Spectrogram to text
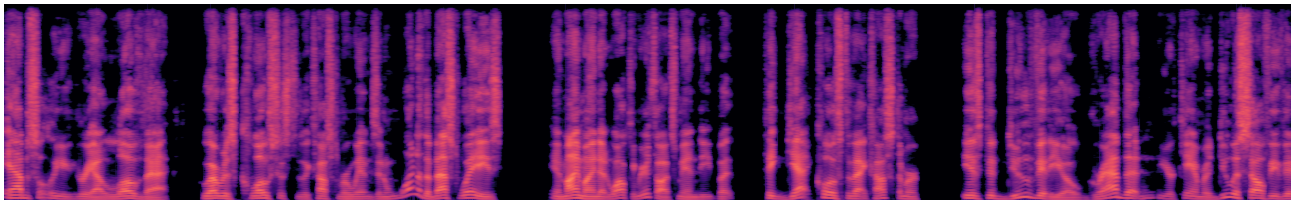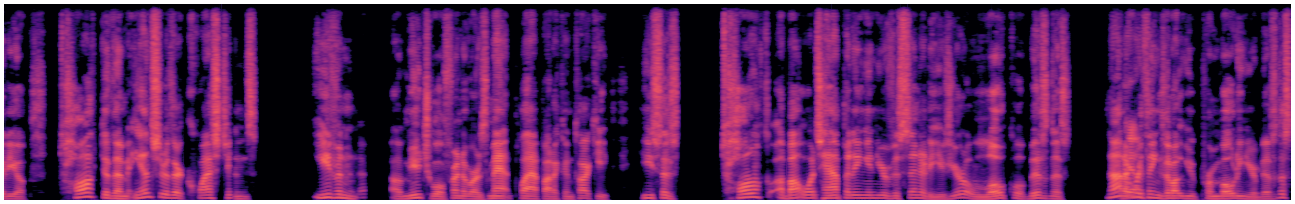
absolutely agree. I love that. Whoever's closest to the customer wins. And one of the best ways, in my mind, I'd welcome your thoughts, Mandy, but to get close to that customer is to do video, grab that mm-hmm. your camera, do a selfie video, talk to them, answer their questions. Even a mutual friend of ours, Matt Plapp out of Kentucky, he says, talk about what's happening in your vicinity. If you're a local business, not yeah. everything's about you promoting your business.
